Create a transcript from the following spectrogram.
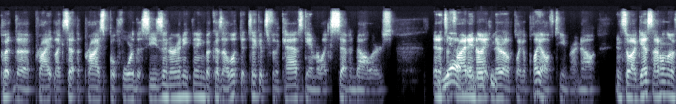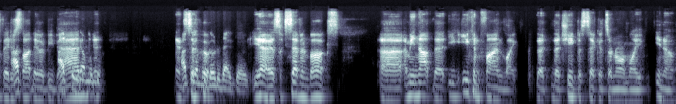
put the price like set the price before the season or anything because I looked at tickets for the Cavs game are like seven dollars, and it's Yeah, a Friday night and they're like a playoff team right now, and so I guess I don't know if they just I- thought they would be I bad. think I'm gonna, and, and I think I'm so- go to that game. yeah, it's like seven bucks. Uh, I mean, not that you, you can find like the, the cheapest tickets are normally, you know,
